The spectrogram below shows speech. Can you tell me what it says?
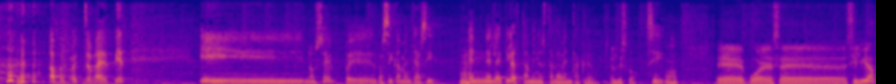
aprovecho para decir. Y no sé, pues básicamente así. En el Eclair también está a la venta, creo. El disco. Sí. Ajá. Eh, pues eh, Silvia,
